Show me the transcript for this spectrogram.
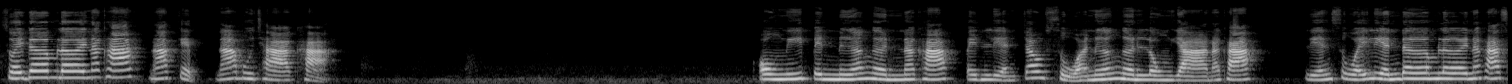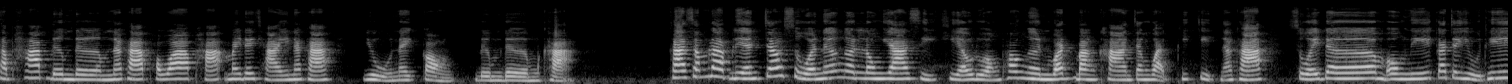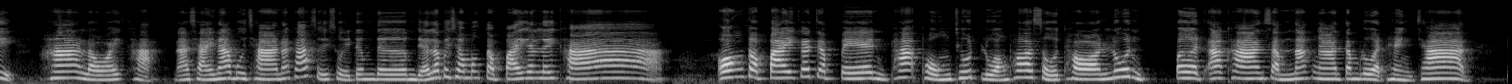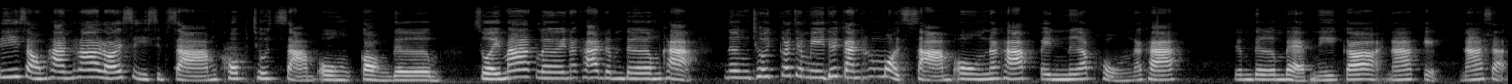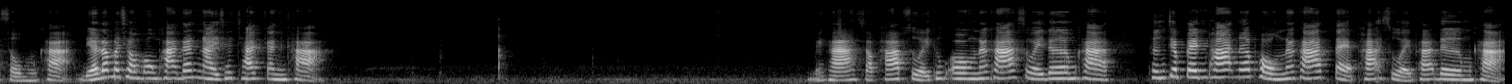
สวยเดิมเลยนะคะ น่าเก็บ น่าบูชาค่ะ องค์นี้เป็นเนื้อเงินนะคะ เป็นเหรียญเจ้าสัวเนื้อเงินลงยานะคะ เหรียญสวยเหรียญเดิมเลยนะคะ สภาพเดิมๆนะคะ เพราะว่าพระไม่ได้ใช้นะคะ อยู่ในกล่องเดิมๆค่ะ ค่ะสำหรับเหรียญเจ้าสัวเนื้อเงินลงยาสีเขียวหลวงพ่อเงินวัดบางคานจังหวัดพิจิตรนะคะ สวยเดิมองค์นี้ก็จะอยู่ที่ 500 ค่ะนะใช้หน้าบูชานะคะ สวยๆเดิมๆเดี๋ยวเราไปชมองค์ต่อไปกันเลยค่ะ องค์ต่อไปก็จะเป็นพระผงชุดหลวงพ่อโสธรรุ่น เปิดอาคารสำนักงานตำรวจแห่งชาติ ปี 2543 ครบชุด 3 องค์กล่องเดิม สวยมากเลยนะคะเดิมๆค่ะ 1 ชุดก็จะมีด้วยกันทั้งหมด 3 องค์นะคะ เป็นเนื้อผงนะคะ เดิมๆแบบนี้ก็น่าเก็บน่าสะสมค่ะ เดี๋ยวเรามาชมองค์พระด้านในชัดๆกันค่ะเห็นไหมคะ สภาพสวยทุกองค์นะคะ สวยเดิมค่ะ ถึงจะเป็นพระเนื้อผงนะคะ แต่พระสวยพระเดิมค่ะ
